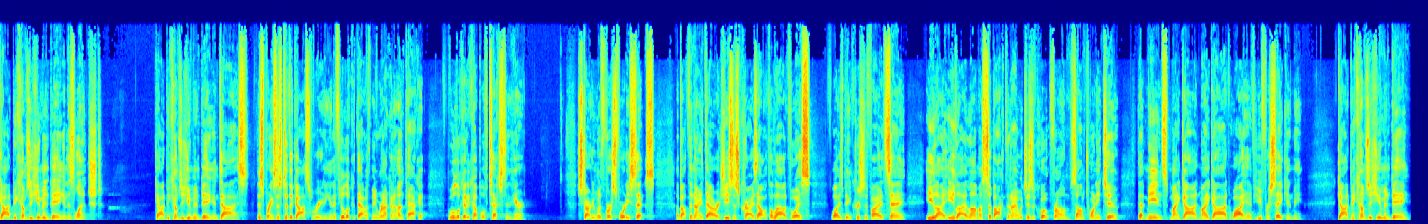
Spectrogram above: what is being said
God becomes a human being and is lynched. God becomes a human being and dies. This brings us to the gospel reading, and if you'll look at that with me, we're not going to unpack it, but we'll look at a couple of texts in here. Starting with verse 46. About the ninth hour, Jesus cries out with a loud voice while he's being crucified, saying, Eli, Eli, Lama Sabachthani, which is a quote from Psalm 22. That means, My God, my God, why have you forsaken me? God becomes a human being.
